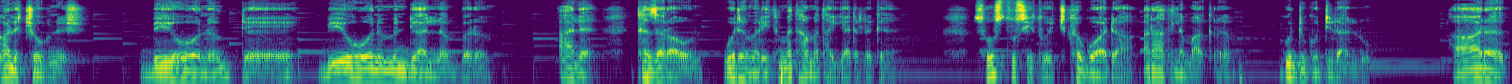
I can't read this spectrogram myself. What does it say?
አለች ውብነሽ። ቢሆንም ቢሆንም እንዲህ አልነበረም አለ ከዘራውን ወደ መሬት መታ መታ እያደረገ። ሦስቱ ሴቶች ከጓዳ እራት ለማቅረብ ጉድ ጉድ ይላሉ። ሐረግ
